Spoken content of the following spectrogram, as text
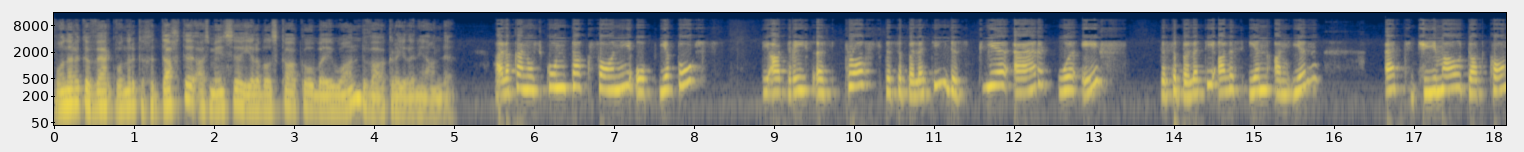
Wonderlike werk, wonderlike gedagte as mense julle wil skakel by Wand, waar kry julle in die hande? Hulle kan ons kontak Fani op e-pos. Die adres is profdisability, dis P R O F disability alles een aan een @gmail.com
